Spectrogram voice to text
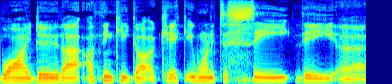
Why do that? I think he got a kick. He wanted to see the uh,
